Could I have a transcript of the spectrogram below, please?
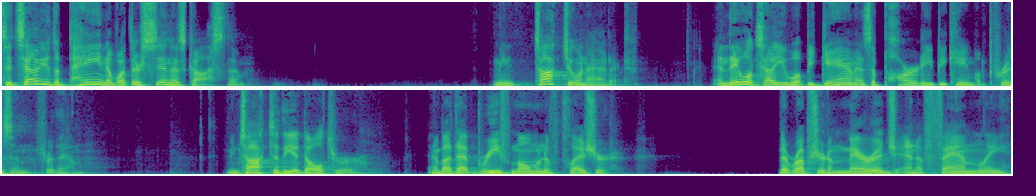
to tell you the pain of what their sin has cost them. I mean, talk to an addict and they will tell you what began as a party became a prison for them. I mean, talk to the adulterer and about that brief moment of pleasure that ruptured a marriage and a family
